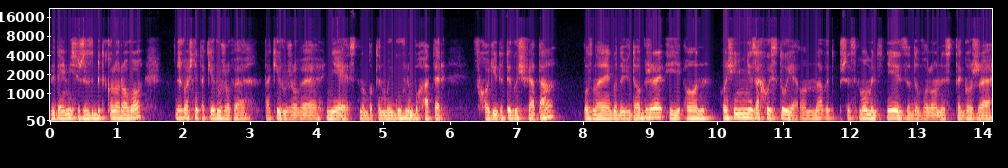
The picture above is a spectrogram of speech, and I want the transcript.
wydaje mi się, że zbyt kolorowo, że właśnie takie różowe, takie różowe nie jest, no bo ten mój główny bohater wchodzi do tego świata, poznaje go dość dobrze i on, on się nim nie zachłystuje. On nawet przez moment nie jest zadowolony z tego, że,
